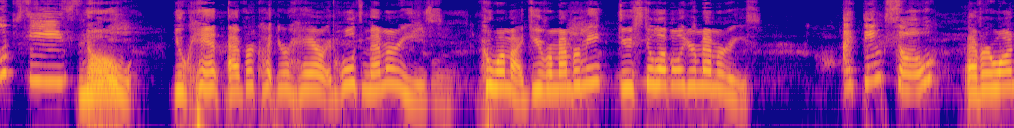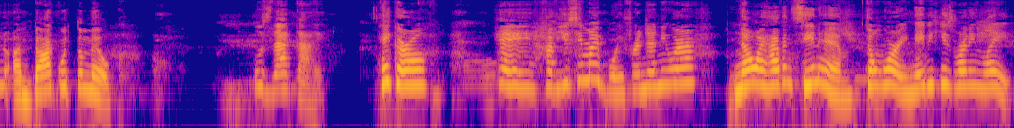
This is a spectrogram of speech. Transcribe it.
Oopsies. No! You can't ever cut your hair. It holds memories. Who am I? Do you remember me? Do you still have all your memories? I think so. Everyone, I'm back with the milk. Who's that guy? Hey, girl. Hey, have you seen my boyfriend anywhere? No, I haven't seen him. Don't worry. Maybe he's running late.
